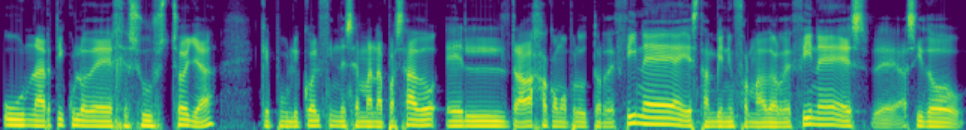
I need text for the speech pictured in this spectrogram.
un artículo de Jesús Choya que publicó el fin de semana pasado. Él trabaja como productor de cine, es también informador de cine, es, eh, ha sido,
